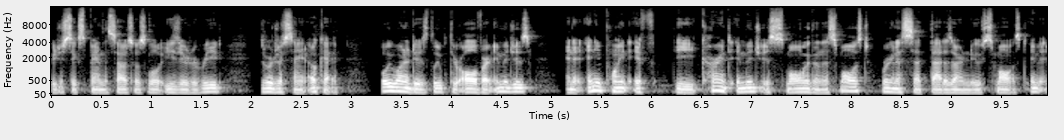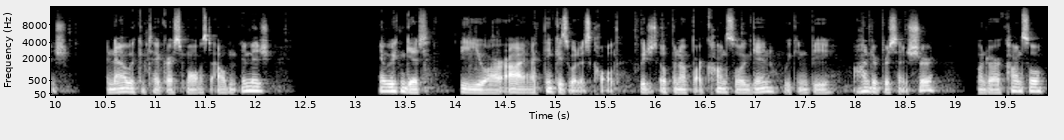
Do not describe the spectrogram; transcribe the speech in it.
we just expand this out so it's a little easier to read, is we're just saying, okay, what we want to do is loop through all of our images, and at any point, if the current image is smaller than the smallest, we're going to set that as our new smallest image. And now we can take our smallest album image, and we can get the URI, I think is what it's called. If we just open up our console again, we can be 100% sure. Go into our console,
